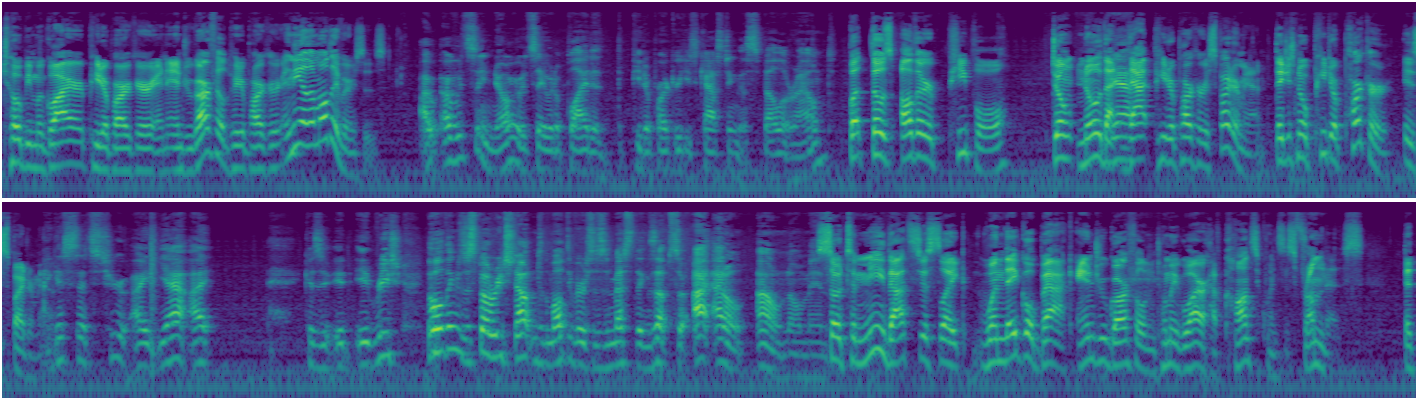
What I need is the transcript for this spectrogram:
Tobey Maguire, Peter Parker, and Andrew Garfield, Peter Parker, in the other multiverses? I, I would say no. I would say it would apply to the Peter Parker he's casting the spell around. But those other people don't know that Yeah. that Peter Parker is Spider Man. They just know Peter Parker is Spider Man. I guess that's true. I yeah I because it, it, it reached the whole thing was the spell reached out into the multiverses and messed things up. So I, I don't I don't know, man. So to me, that's just like when they go back, Andrew Garfield and Tobey Maguire have consequences from this that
